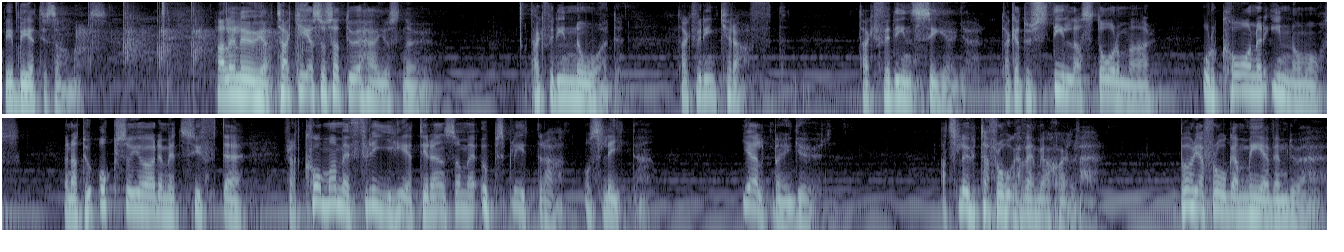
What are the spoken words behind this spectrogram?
Vi ber tillsammans. Halleluja. Tack Jesus att du är här just nu. Tack för din nåd. Tack för din kraft. Tack för din seger. Tack att du stilla stormar, orkaner inom oss. Men att du också gör det med ett syfte för att komma med frihet till den som är uppsplittrad och sliten. Hjälp mig Gud att sluta fråga vem jag själv är. Börja fråga mer vem du är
